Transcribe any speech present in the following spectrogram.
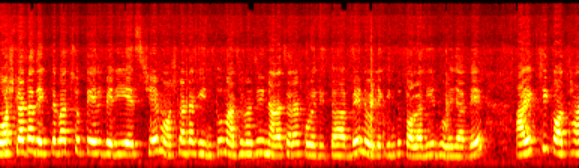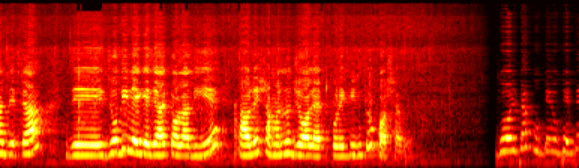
মশলাটা দেখতে পাচ্ছ, তেল বেরিয়ে এসছে। মশলাটা কিন্তু মাঝে মাঝেই নাড়াচাড়া করে দিতে হবে, নইলে কিন্তু তলা দিয়ে ধরে যাবে। আরেকটি কথা যেটা, যে যদি লেগে যায় তলা দিয়ে, তাহলে সামান্য জল অ্যাড করে কিন্তু কষাবে। ঝোলটা ফুটে উঠেছে,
